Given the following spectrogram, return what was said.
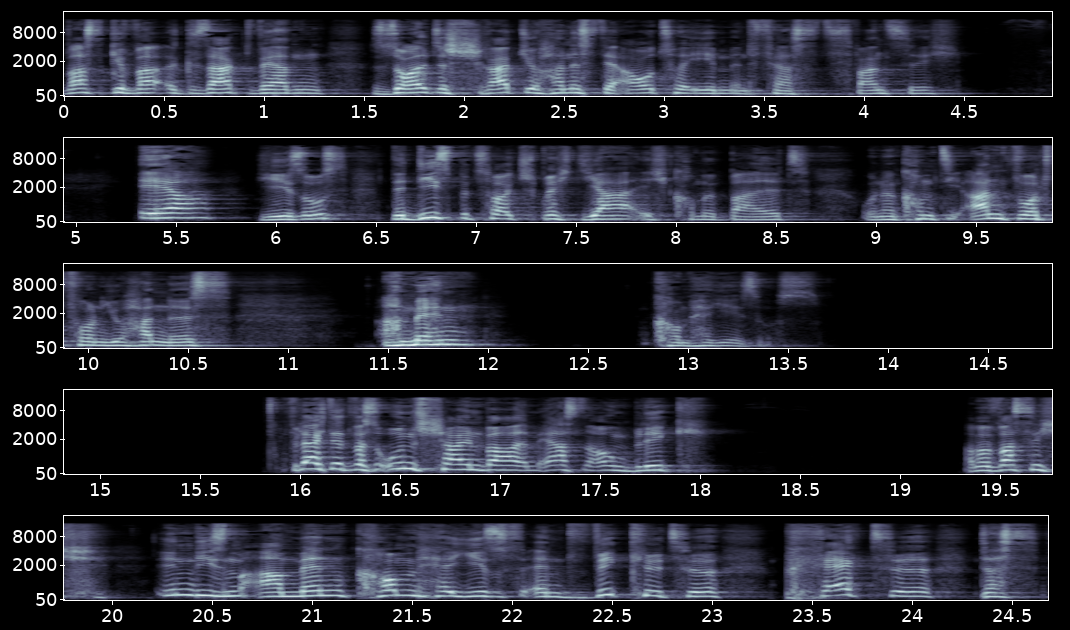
was gesagt werden sollte, schreibt Johannes der Autor eben in Vers 20. Er, Jesus, der dies bezeugt, spricht, ja, ich komme bald. Und dann kommt die Antwort von Johannes, Amen, komm, Herr Jesus. Vielleicht etwas unscheinbar im ersten Augenblick, aber was sich in diesem Amen, komm, Herr Jesus entwickelte, prägte das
